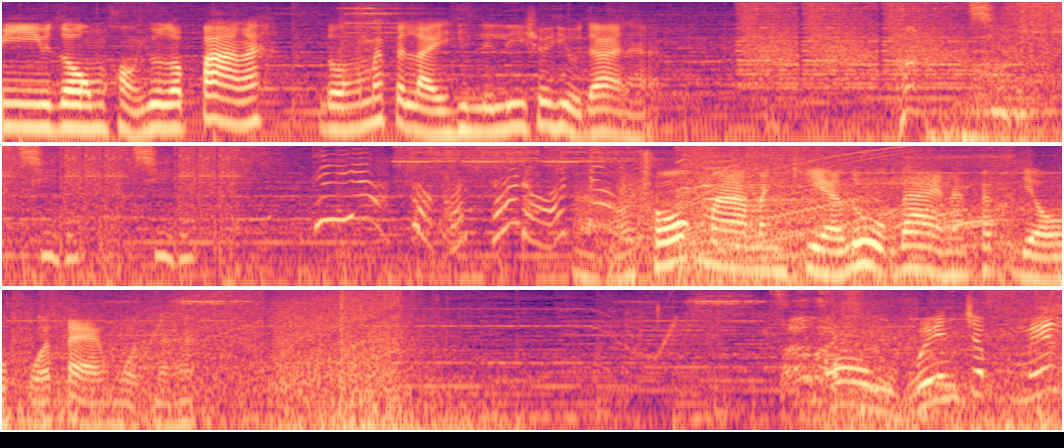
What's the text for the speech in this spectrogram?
มีโดมของยูโรป้านะ โดมก็ไม่เป็นไรฮิลลิลี่ช่วยฮิวได้นะฮะ โชคมามันเคลียร์ลูกได้นะครับ เดี๋ยวหัวแตกหมดนะฮะโอ้เวนจับเมน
